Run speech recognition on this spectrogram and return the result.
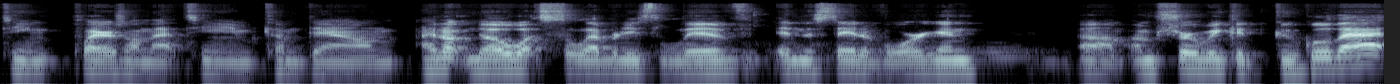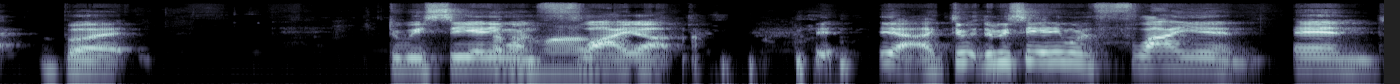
team players on that team come down? I don't know what celebrities live in the state of Oregon. Um, I'm sure we could Google that, but do we see anyone fly up? yeah, like do, do we see anyone fly in? And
